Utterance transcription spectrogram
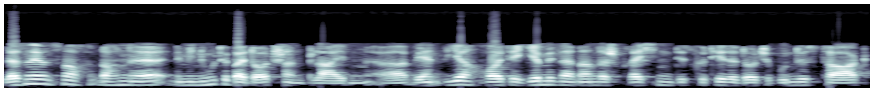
Lassen Sie uns noch, noch eine, eine Minute bei Deutschland bleiben. Äh, während wir heute hier miteinander sprechen, diskutiert der Deutsche Bundestag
